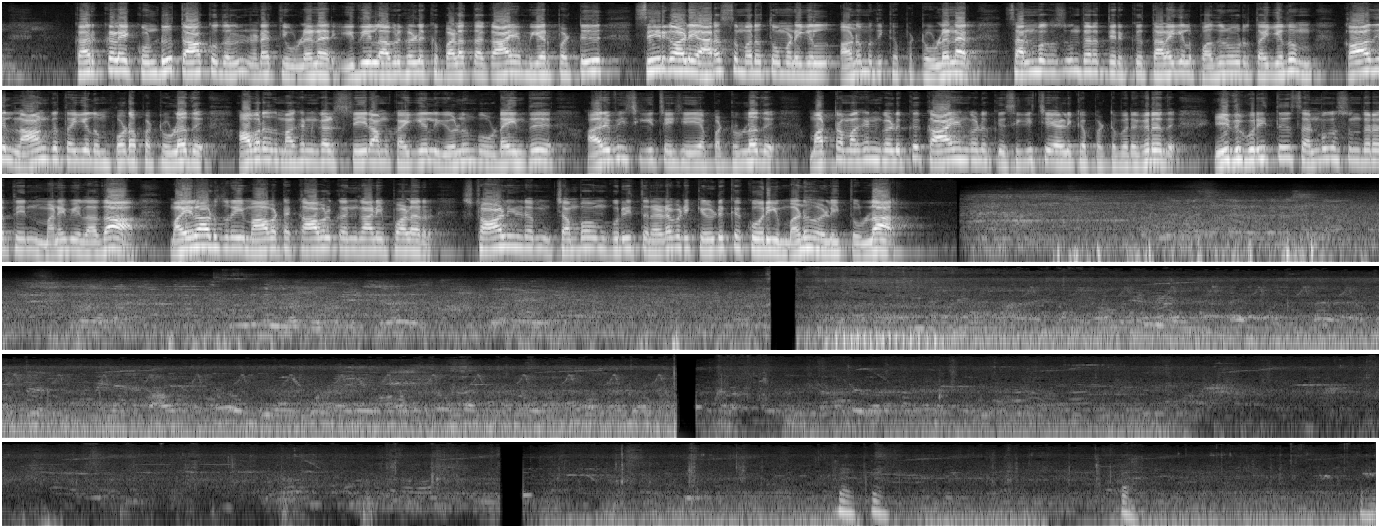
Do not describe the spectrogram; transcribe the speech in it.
கற்களை கொண்டு தாக்குதல் நடத்தியுள்ளனர். இதில் அவர்களுக்கு பலத்த காயம் ஏற்பட்டு சீர்காழி அரசு மருத்துவமனையில் அனுமதிக்கப்பட்டுள்ளனர். சண்முக சுந்தரத்திற்கு தலையில் பதினோரு தையலும் காதில் நான்கு தையலும் போடப்பட்டுள்ளது. அவரது மகன்கள் ஸ்ரீராம் கையில் எலும்பு உடைந்து அறுவை சிகிச்சை செய்யப்பட்டுள்ளது. மற்ற மகன்களுக்கு காயங்களுக்கு சிகிச்சை அளிக்கப்பட்டு வருகிறது. இது குறித்து சண்முக சுந்தரத்தின் மனைவி லதா மயிலாடுதுறை மாவட்ட காவல் கண்காணிப்பாளர் ஸ்டாலினிடம் சம்பவம் குறித்து நடவடிக்கை எடுக்க கோரி மனு அளித்துள்ளார்.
